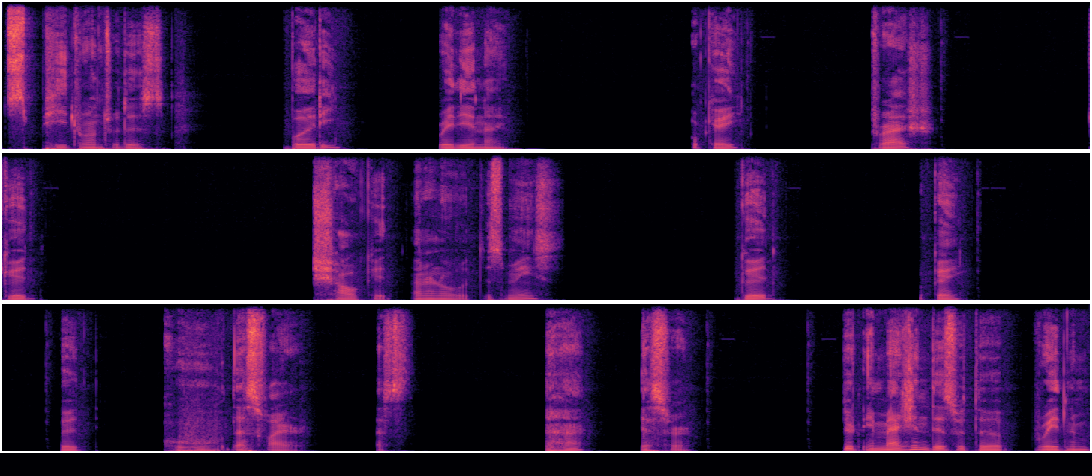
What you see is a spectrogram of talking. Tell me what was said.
speed run through this. Buddy, Radiant. Okay. Trash. Good. Shock it. I don't know what this means. Good. Okay. Good. Ooh, that's fire. That's uh-huh. Yes, sir. Dude, imagine this with the Raiden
